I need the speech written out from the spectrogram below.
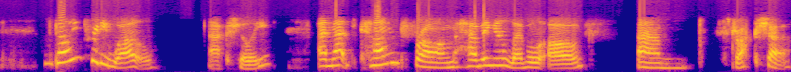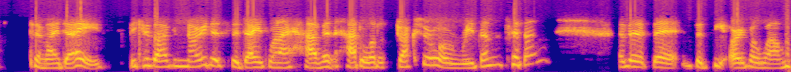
I'm going pretty well, actually. And that's come from having a level of um, structure to my days because I've noticed the days when I haven't had a lot of structure or rhythm to them, that the, that the overwhelm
